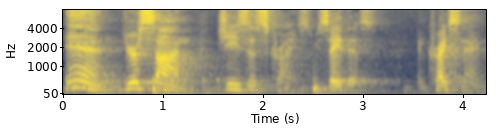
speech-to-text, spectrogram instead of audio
in your Son, Jesus Christ? We say this in Christ's name.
